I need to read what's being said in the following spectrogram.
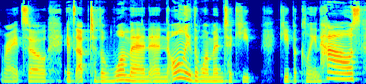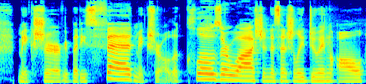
right? So it's up to the woman and only the woman to keep keep a clean house, make sure everybody's fed, make sure all the clothes are washed, and essentially doing all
